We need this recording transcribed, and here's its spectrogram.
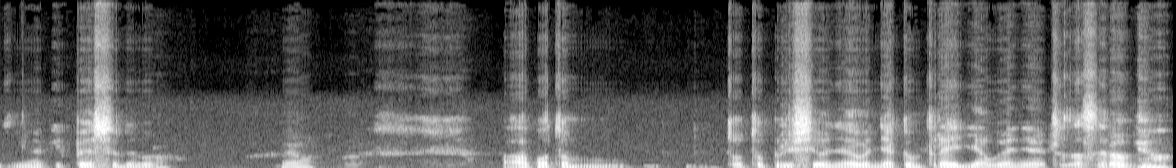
z nejakých 50 eur. Jo. A potom toto prišiel v nejakom trade, alebo ja neviem, čo zase robil.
